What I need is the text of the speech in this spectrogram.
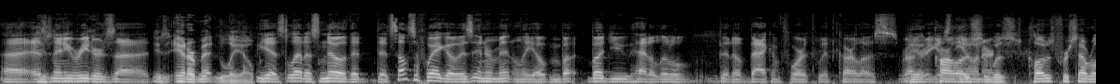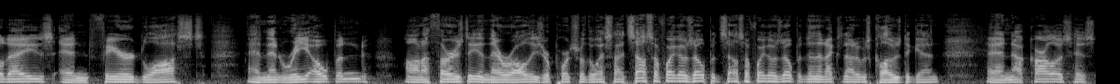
uh, as Is- many readers uh, is intermittently open. yes let us know that, that Salsa Fuego is intermittently open. But Bud, you had a little bit of back and forth with Carlos Rodriguez. Yeah, Carlos the owner. was closed for several days and feared lost, and then reopened on a Thursday, and there were all these reports from the West Side. Salsa Fuego's open, Salsa Fuego's open. Then the next night it was closed again, and now Carlos has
